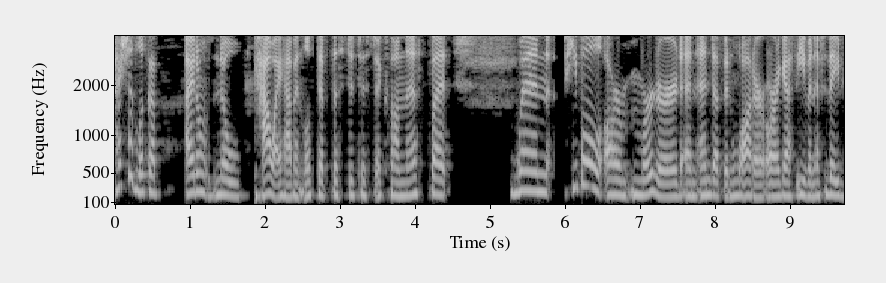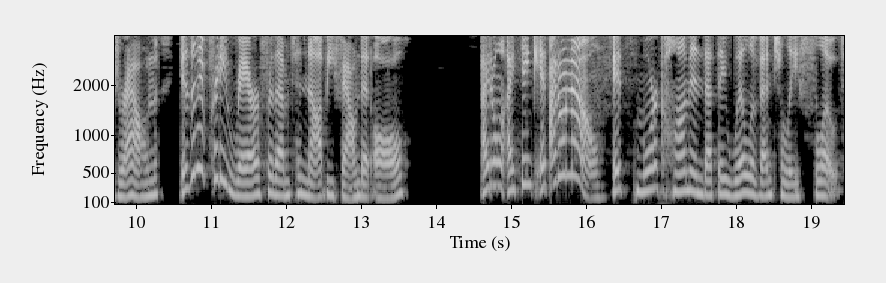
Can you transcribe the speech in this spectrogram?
I should look up, I don't know how I haven't looked up the statistics on this, but when people are murdered and end up in water, or I guess even if they drown, isn't it pretty rare for them to not be found at all? I don't, I think it's, I don't know. it's more common that they will eventually float.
